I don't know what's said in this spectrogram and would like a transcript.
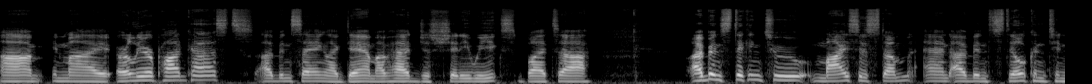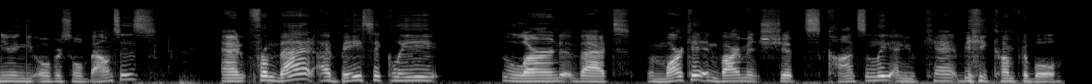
um, in my earlier podcasts, I've been saying like, damn, I've had just shitty weeks, but uh, I've been sticking to my system and I've been still continuing the oversold bounces. And from that, I basically learned that market environment shifts constantly and you can't be comfortable.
